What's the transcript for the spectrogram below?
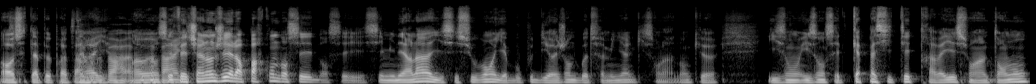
Oh, c'était à peu près pareil. Ah on s'est fait challenger. Alors, par contre, dans ces, dans ces séminaires-là, c'est souvent, il y a beaucoup de dirigeants de boîtes familiales qui sont là. Donc, ils, ont, ils ont cette capacité de travailler sur un temps long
